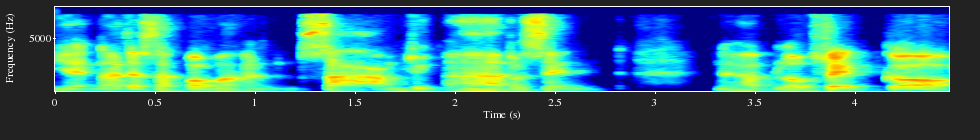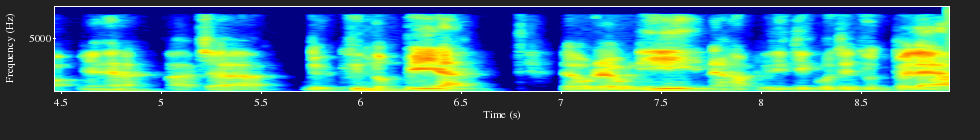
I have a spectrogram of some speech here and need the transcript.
เนี่ยน่าจะสักประมาณ 3.5%นะครับแล้วเฟดก็เนี่ยฮะอาจจะหยุดขึ้นดอกเบี้ยเร็วๆนี้นะครับหรือจริงๆควรจะหยุดไปแล้ว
